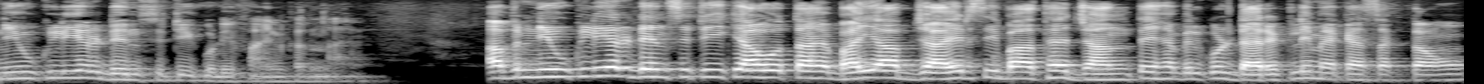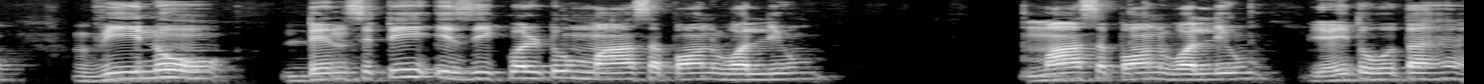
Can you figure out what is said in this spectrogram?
न्यूक्लियर डेंसिटी को डिफाइन करना है अब न्यूक्लियर डेंसिटी क्या होता है भाई आप जाहिर सी बात है जानते हैं बिल्कुल डायरेक्टली मैं कह सकता हूं we know density is equal to mass upon volume mass upon volume यही तो होता है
